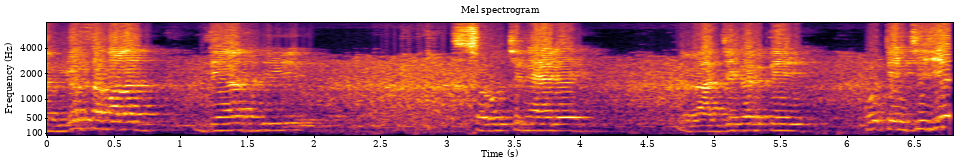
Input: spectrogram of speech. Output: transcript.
धनगर समाजात देण्यासाठी सर्वोच्च न्यायालय राज्यकर्ते व त्यांचे जे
